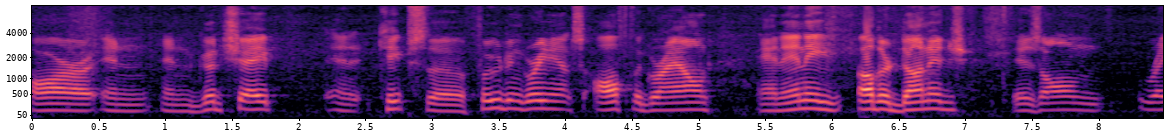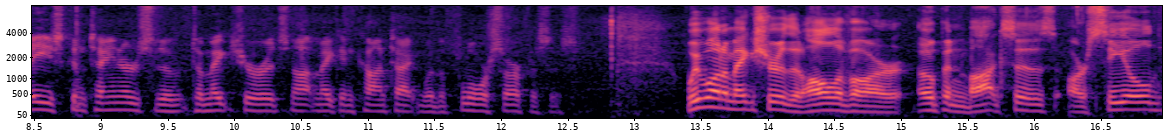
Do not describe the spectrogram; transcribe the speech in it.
are in, in good shape and it keeps the food ingredients off the ground and any other dunnage is on raised containers to, to make sure it's not making contact with the floor surfaces. We want to make sure that all of our open boxes are sealed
